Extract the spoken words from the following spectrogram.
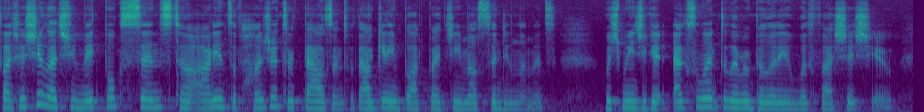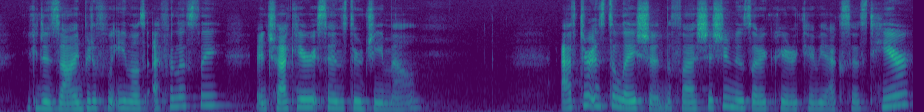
FlashIssue lets you make bulk sends to an audience of hundreds or thousands without getting blocked by Gmail sending limits, which means you get excellent deliverability with FlashIssue. You can design beautiful emails effortlessly and track your sends through Gmail. After installation, the FlashIssue newsletter creator can be accessed here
